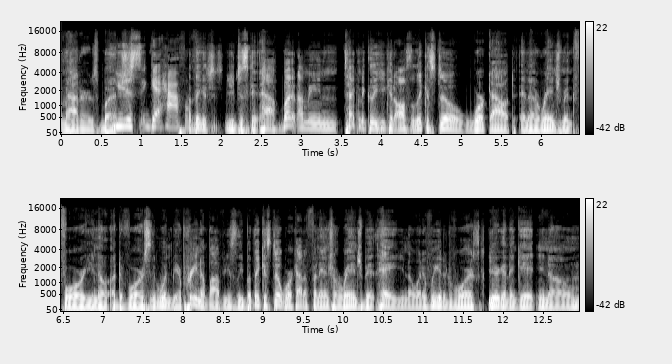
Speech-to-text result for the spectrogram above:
matters, but You just get half I think it's just, you just get half. But I mean, technically, he could also they could still work out an arrangement for you know a divorce. It wouldn't be a prenup, obviously, but they could still work out a financial arrangement. Hey, you know what? If we get a divorce, you're gonna get you know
